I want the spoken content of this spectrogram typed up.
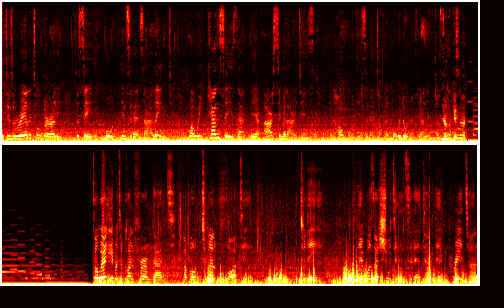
It is really too early to say if both incidents are linked. What we can say is that there are similarities in how both incidents happened, but we don't know if they are linked. Just yet. So we're able to confirm that about 12.40 today, there was a shooting incident at the Braeton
